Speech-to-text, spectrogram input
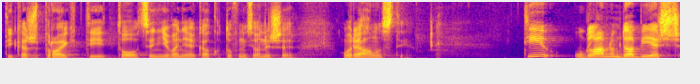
Ti kažeš projekti, to ocenjivanje, kako to funkcioniše u realnosti? ti uglavnom dobiješ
